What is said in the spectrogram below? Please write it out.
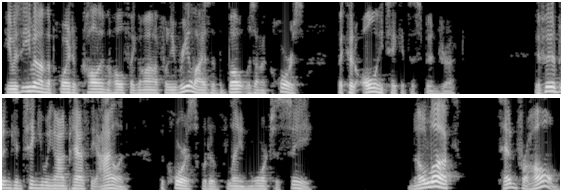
He was even on the point of calling the whole thing off when he realized that the boat was on a course that could only take it to Spindrift. If it had been continuing on past the island, the course would have lain more to sea. No luck. It's heading for home.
